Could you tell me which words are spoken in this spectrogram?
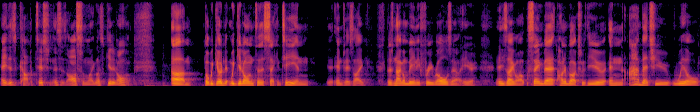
hey, this is competition. This is awesome. Like, let's get it on. Um, but we go, we get on to the second tee, and MJ's like, there's not going to be any free rolls out here. And he's like, well, same bet, 100 bucks with you. And I bet you Will,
